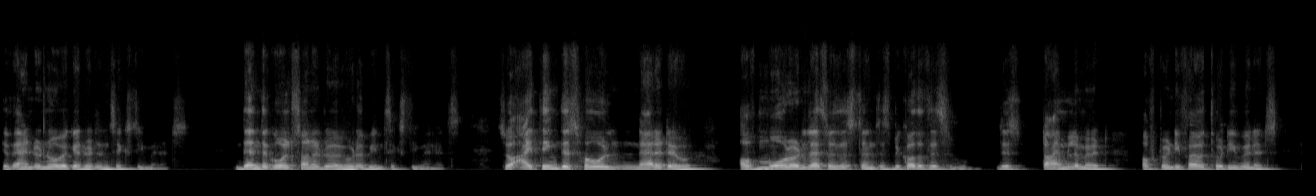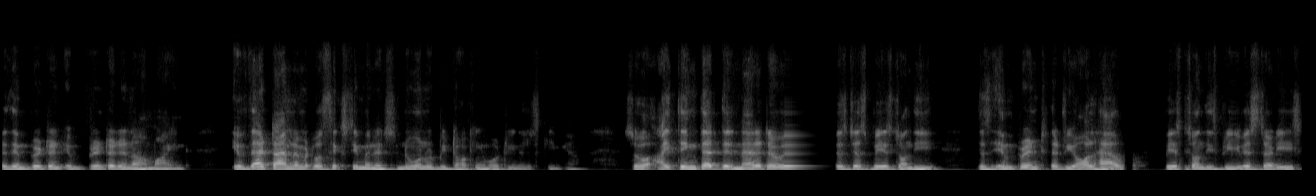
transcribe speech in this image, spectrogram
if andrew novick had written 60 minutes then the gold standard would have been 60 minutes so i think this whole narrative of more or less resistance is because of this, this time limit of 25 or 30 minutes is imprinted, imprinted in our mind. If that time limit was 60 minutes, no one would be talking about renal ischemia. So I think that the narrative is just based on the this imprint that we all have based on these previous studies.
